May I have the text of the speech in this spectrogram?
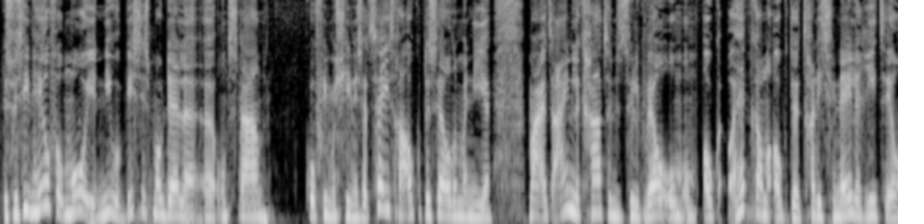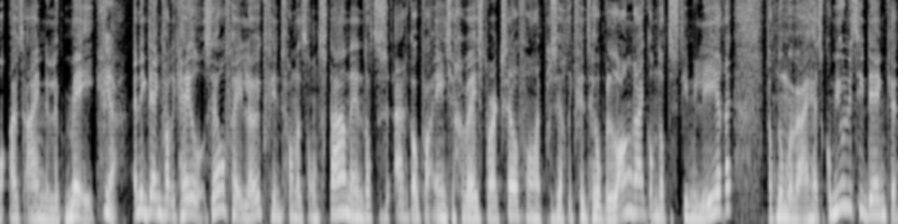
Dus we zien heel veel mooie nieuwe businessmodellen ontstaan koffiemachines, et cetera, ook op dezelfde manier. Maar uiteindelijk gaat het natuurlijk wel om, om ook, het kan ook de traditionele retail uiteindelijk mee. Ja. En ik denk wat ik heel, zelf heel leuk vind van het ontstaan, en dat is eigenlijk ook wel eentje geweest waar ik zelf van heb gezegd, ik vind het heel belangrijk om dat te stimuleren. Dat noemen wij het community denken,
